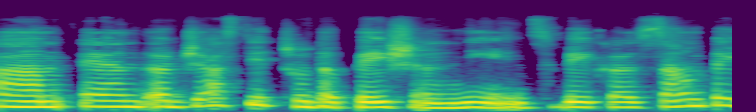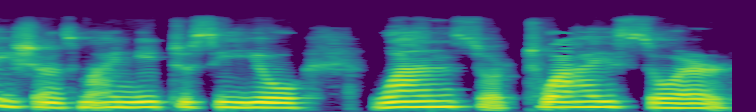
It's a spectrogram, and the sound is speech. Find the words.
um, and adjust it to the patient needs because some patients might need to see you once or twice or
